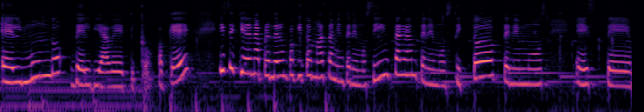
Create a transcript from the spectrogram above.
El Mundo del Diabético, ¿ok? Y si quieren aprender un poquito más, también tenemos Instagram, tenemos TikTok, tenemos este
